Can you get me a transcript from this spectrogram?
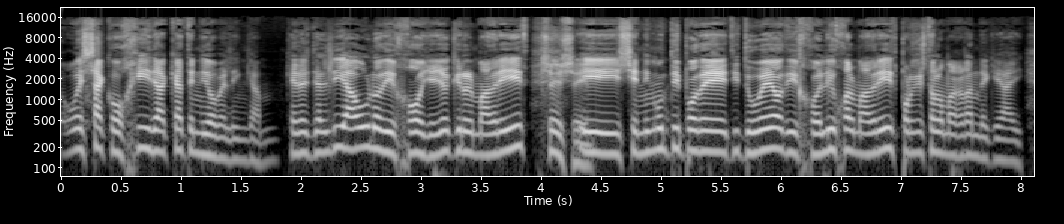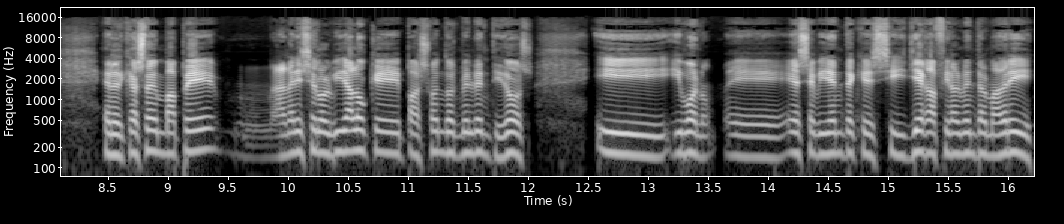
o esa acogida que ha tenido Bellingham, que desde el día uno dijo, oye, yo quiero el Madrid, Sí, sí. y sin ningún tipo de titubeo dijo, elijo al Madrid porque esto es lo más grande que hay. En el caso de Mbappé, a nadie se le olvida lo que pasó en 2022. Y, y bueno, eh, es evidente que si llega finalmente al Madrid,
